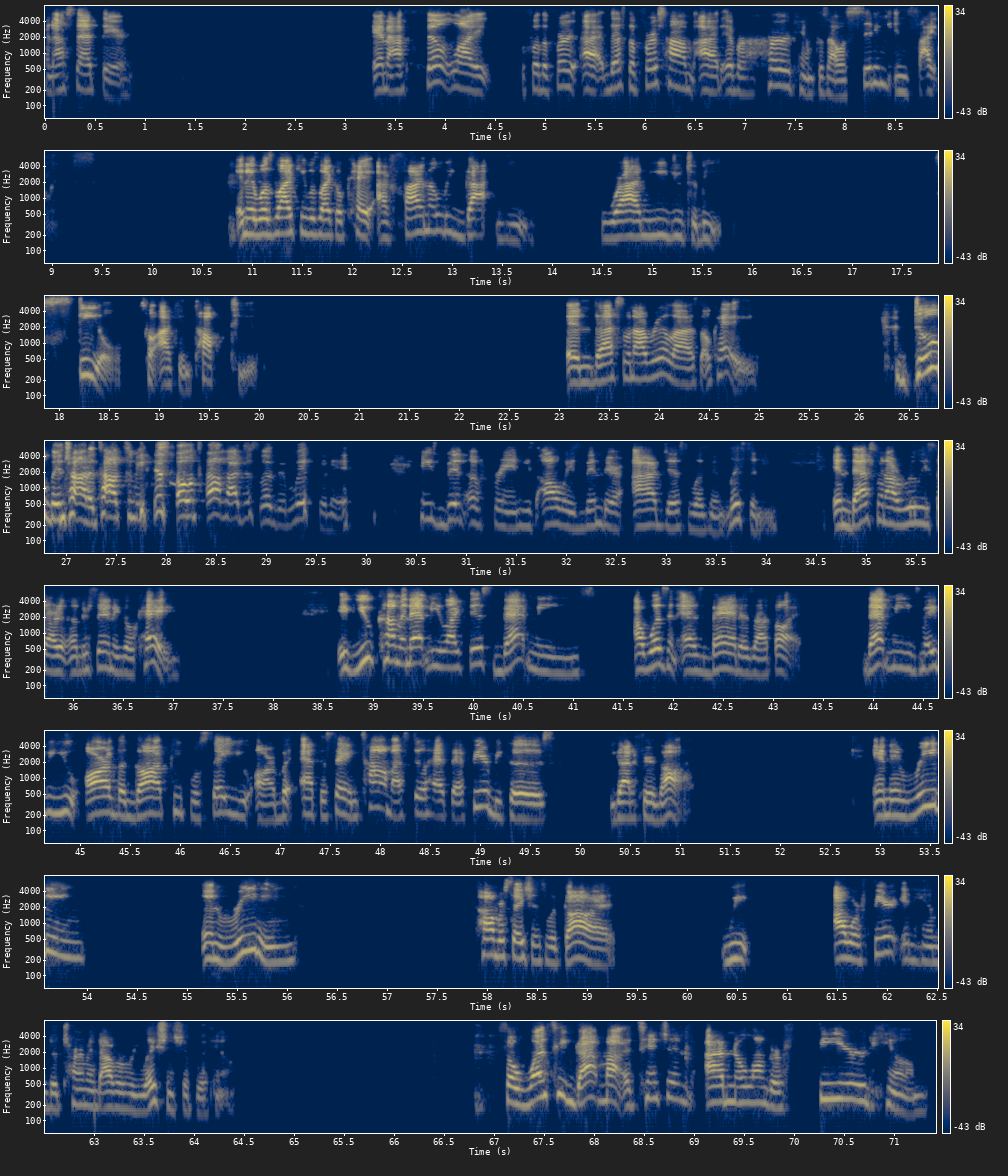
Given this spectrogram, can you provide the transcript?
And I sat there. And I felt like for the first, I, that's the first time I'd ever heard him because I was sitting in silence. And it was like he was like, okay, I finally got you where I need you to be. Still, so I can talk to you. And that's when I realized, okay, dude been trying to talk to me this whole time. I just wasn't listening. He's been a friend. He's always been there. I just wasn't listening. And that's when I really started understanding, okay, if you coming at me like this, that means I wasn't as bad as I thought. That means maybe you are the God people say you are, but at the same time, I still had that fear because you got to fear God. And in reading in reading conversations with God, we our fear in him determined our relationship with him. So once he got my attention, I no longer feared him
